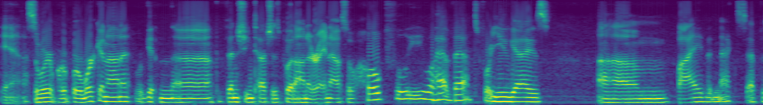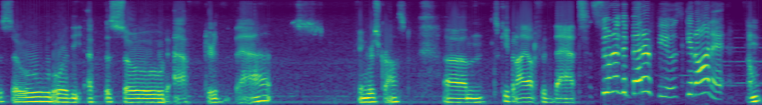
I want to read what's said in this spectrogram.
yeah. So we're, we're we're working on it. We're getting the the finishing touches put on it right now. So hopefully, we'll have that for you guys um, by the next episode or the episode after that. Fingers crossed. Um, so keep an eye out for that. The sooner the better, Fuse. Get on it. Um,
